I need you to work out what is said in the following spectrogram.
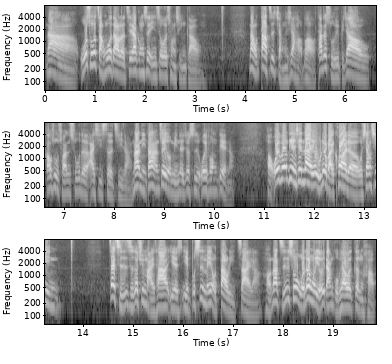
那我所掌握到的这家公司的营收会创新高。那我大致讲一下好不好？它是属于比较高速传输的 IC 设计啦。那你当然最有名的就是微风电了。好，微风电现在有五六百块了，我相信在此时此刻去买它也也不是没有道理在啦。好，那只是说我认为有一档股票会更好。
